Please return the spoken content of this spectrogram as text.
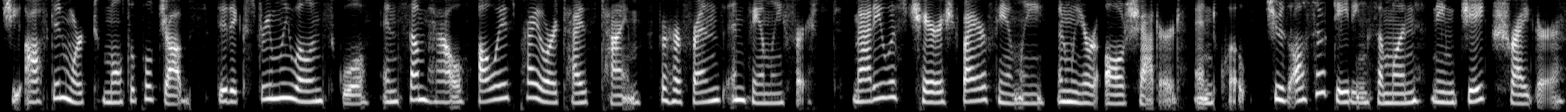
She often worked multiple jobs, did extremely well in school, and somehow always prioritized time for her friends and family first. Maddie was cherished by her family, and we are all shattered. End quote. She was also dating someone named Jake Schriever,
